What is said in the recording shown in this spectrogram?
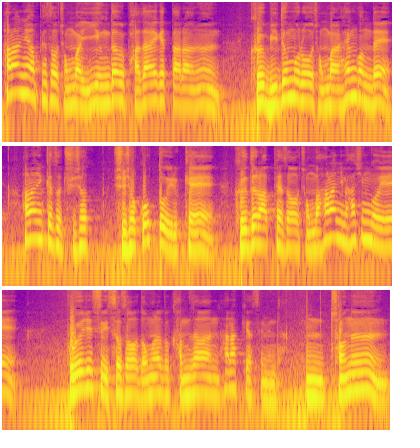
하나님 앞에서 정말 이 응답을 받아야겠다라는 그 믿음으로 정말 한 건데 하나님께서 주셨, 주셨고 또 이렇게 그들 앞에서 정말 하나님이 하신 거에 보여질 수 있어서 너무나도 감사한 한 학기였습니다. 음, 저는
